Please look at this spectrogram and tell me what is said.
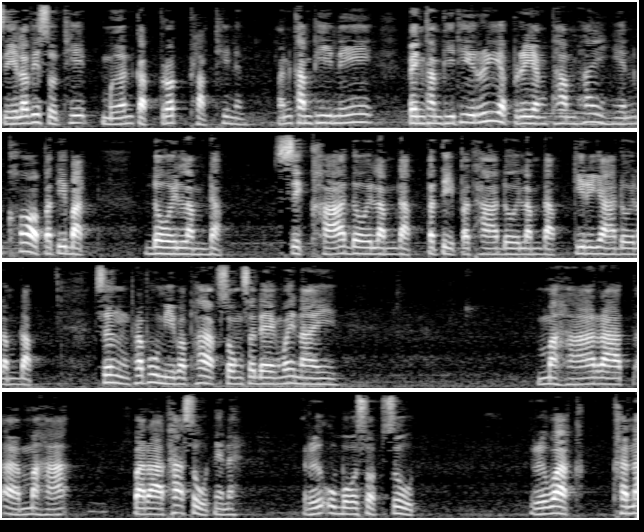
ศีลวิสุทธิเหมือนกับรถผลัดที่หนึ่งมันคำพีนี้เป็นคำพีที่เรียบเรียงทำให้เห็นข้อปฏิบัติโดยลำดับสิกขาโดยลำดับ ปฏิปทาโดยลำดับ กิริยาโดยลำดับ ซึ่งพระผู้มีพระภาคทรงแสดงไว้ในมหาราตมหาปราทสูตรเนี่ยนะหรืออุโบสถสูตร หรือว่าคณ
